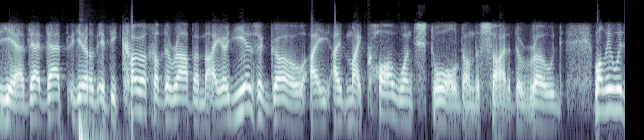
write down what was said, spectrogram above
Yeah, that that you know the, the koach of the rabbim. Years ago, I, I my car once stalled on the side of the road. Well, it was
